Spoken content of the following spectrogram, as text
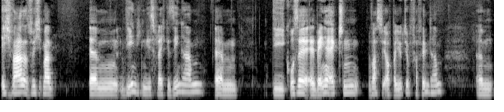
ich war natürlich immer ähm, diejenigen, die es vielleicht gesehen haben, ähm, die große Albania-Action, was wir auch bei YouTube verfilmt haben, ähm,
